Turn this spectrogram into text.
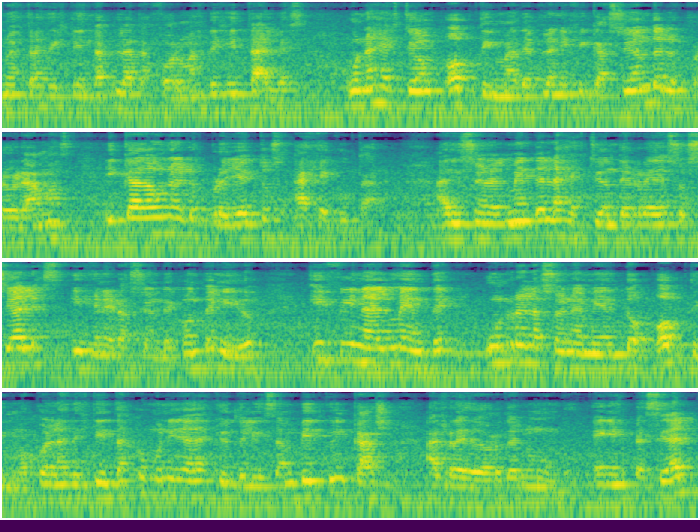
nuestras distintas plataformas digitales una gestión óptima de planificación de los programas y cada uno de los proyectos a ejecutar. Adicionalmente la gestión de redes sociales y generación de contenido y finalmente un relacionamiento óptimo con las distintas comunidades que utilizan Bitcoin Cash alrededor del mundo, en especial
